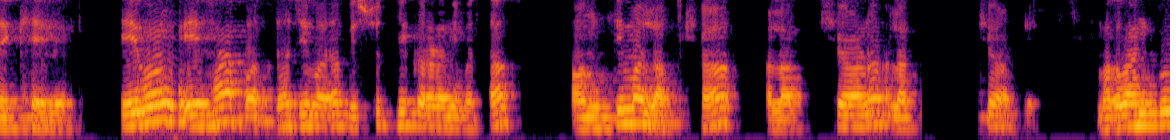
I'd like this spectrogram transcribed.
ଦେଖେଇଲେ ଏବଂ ଏହା ବଦ୍ଧ ଜୀବର ବିଶୁଦ୍ଧିକରଣ ନିମିତ୍ତ ଅନ୍ତିମ ଲକ୍ଷ୍ୟ ଲକ୍ଷଣ ଲକ୍ଷ୍ୟ ଅଟେ ଭଗବାନଙ୍କୁ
